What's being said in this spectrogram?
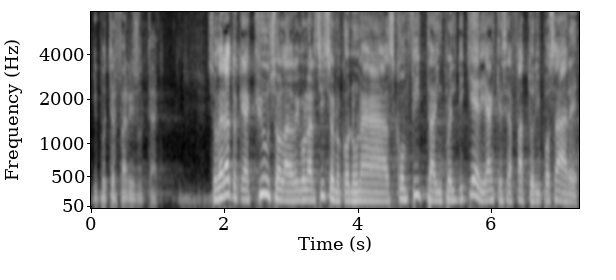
di poter fare risultati. Soverato che ha chiuso la regular season con una sconfitta in quel di Chieri, anche se ha fatto riposare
